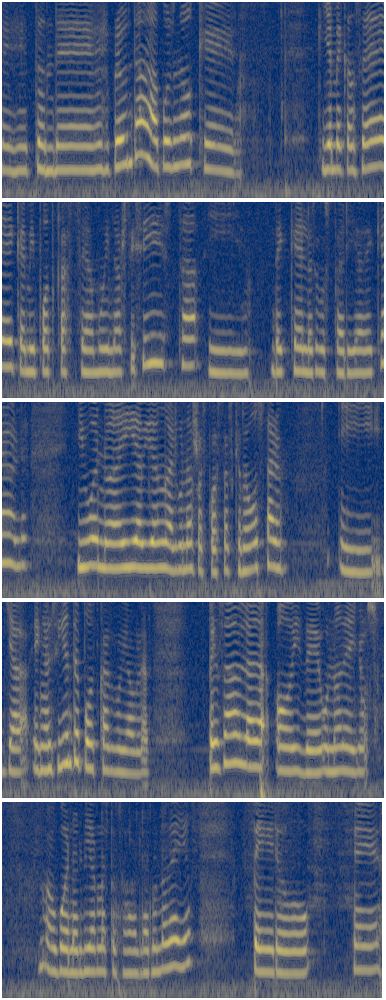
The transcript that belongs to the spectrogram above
eh, donde preguntaba pues no que ya me cansé, que mi podcast sea muy narcisista y de qué les gustaría de que hable. Y bueno, ahí habían algunas respuestas que me gustaron. Y ya en el siguiente podcast voy a hablar. Pensaba hablar hoy de uno de ellos. O bueno, el viernes pensaba hablar uno de ellos. Pero eh,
